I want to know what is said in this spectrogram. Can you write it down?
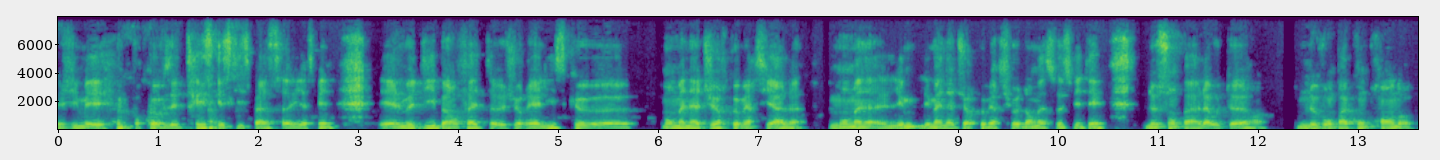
Je dis mais pourquoi vous êtes triste? Qu'est-ce qui se passe, Yasmine? Et elle me dit ben en fait, je réalise que euh, mon manager commercial, mon les, managers commerciaux dans ma société ne sont pas à la hauteur ne vont pas comprendre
